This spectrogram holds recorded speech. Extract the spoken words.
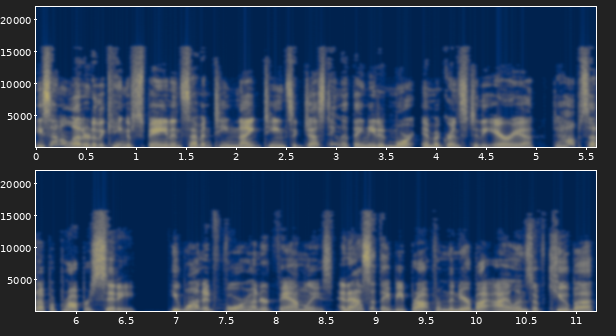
He sent a letter to the King of Spain in 1719 suggesting that they needed more immigrants to the area to help set up a proper city. He wanted 400 families and asked that they be brought from the nearby islands of Cuba,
